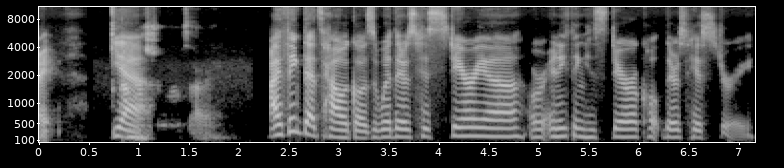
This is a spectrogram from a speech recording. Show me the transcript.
Right. Yeah. Sure. I'm sorry. I think that's how it goes. Where there's hysteria or anything hysterical, there's history.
